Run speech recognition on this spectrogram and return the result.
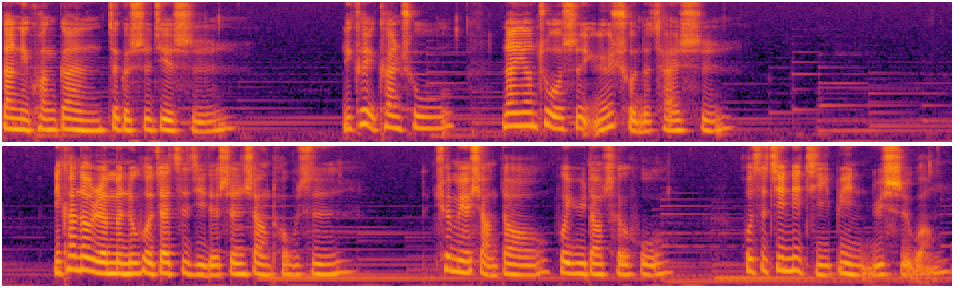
当你宽干这个世界时，你可以看出那样做是愚蠢的差事。你看到人们如何在自己的身上投资，却没有想到会遇到车祸，或是经历疾病与死亡。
